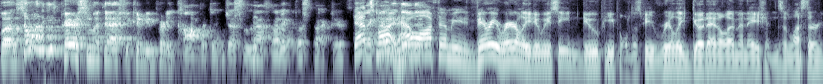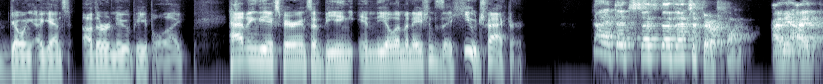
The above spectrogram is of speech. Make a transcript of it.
But some of these pairs seem like they actually could be pretty competent just from an athletic perspective. That's Like, fine. How often? I mean, very rarely do we see new people just be really good at eliminations unless they're going against other new people. Like having the experience of being in the eliminations is a huge factor. That's that's that's a fair point. I mean, I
